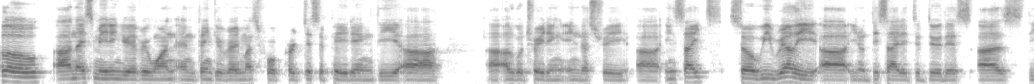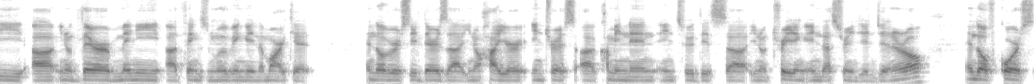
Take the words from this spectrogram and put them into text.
Hello, uh, nice meeting you everyone, and thank you very much for participating the uh, uh, algo trading industry uh, insights. So we really, uh, you know, decided to do this as the, uh, you know, there are many things moving in the market, and obviously there's a, you know, higher interest coming in into this, you know, trading industry in general, and of course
